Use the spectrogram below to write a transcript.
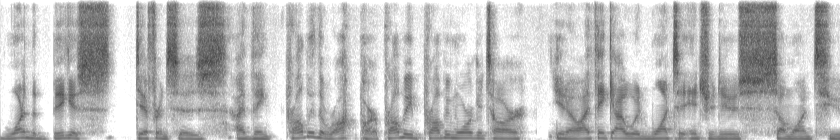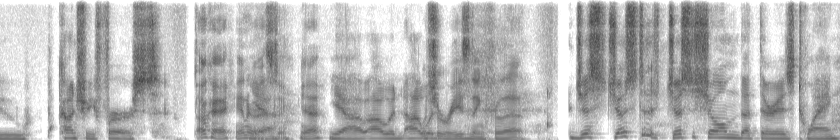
one of the biggest differences, I think, probably the rock part, probably, probably more guitar. You know, I think I would want to introduce someone to country first. Okay, interesting. Yeah. Yeah, I, would I would, I What's would, your reasoning for that? Just just to just to show them that there is twang.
